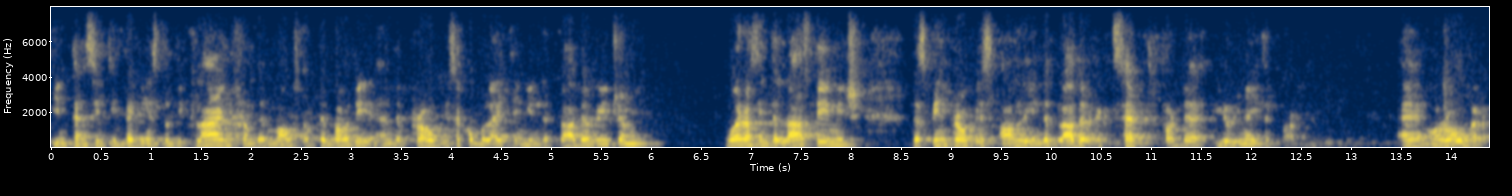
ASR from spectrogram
intensity begins to decline from the most of the body and the probe is accumulating in the bladder region. Whereas in the last image, the spin probe is only in the bladder except for the urinated part. Uh, moreover,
